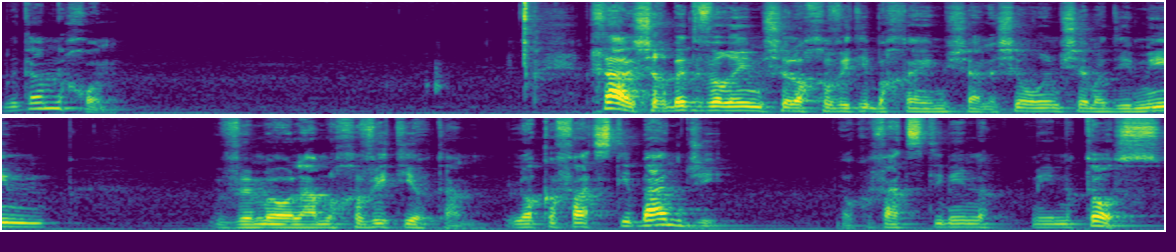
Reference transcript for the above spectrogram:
זה גם נכון. בכלל, יש הרבה דברים שלא חוויתי בחיים, שאנשים אומרים שהם מדהימים, ומעולם לא חוויתי אותם. לא קפצתי בנג'י, לא קפצתי ממטוס.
